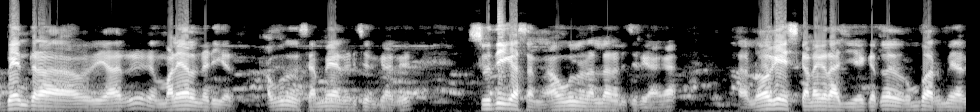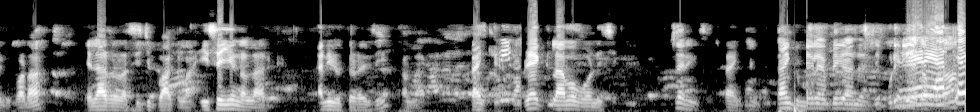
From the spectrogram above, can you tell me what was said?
உபேந்திரா அவர் யார்? மலையாள நடிகர். அவரும் செம்மையாக நடிச்சிருக்காரு. ஸ்ருதிகாசன் அவங்களும் நல்லா நடிச்சிருக்காங்க. லோகேஷ் கனகராஜ் இயக்கத்தில் ரொம்ப அருமையாக இருக்கு படம். எல்லாரும் ரசித்து பார்க்கலாம். இசையும் நல்லா இருக்கு. அனிருத்தோட இசை நல்லா இருக்கு. தேங்க்யூ பிரேக் இல்லாமல் போணுச்சு. சரிங்க சார் தேங்க்யூ தேங்க்யூ எப்படி இருந்துச்சு? வேற பிடிக்கல யார்கிட்ட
